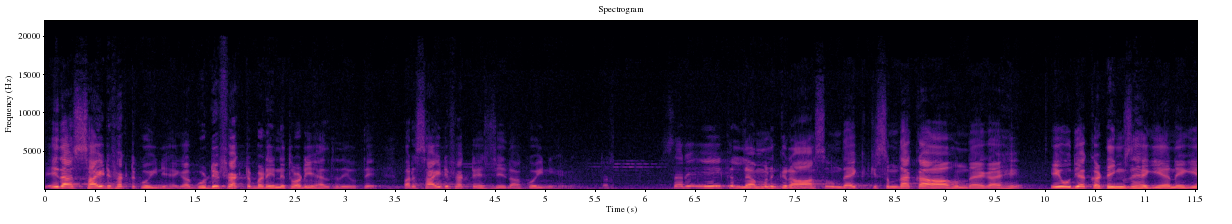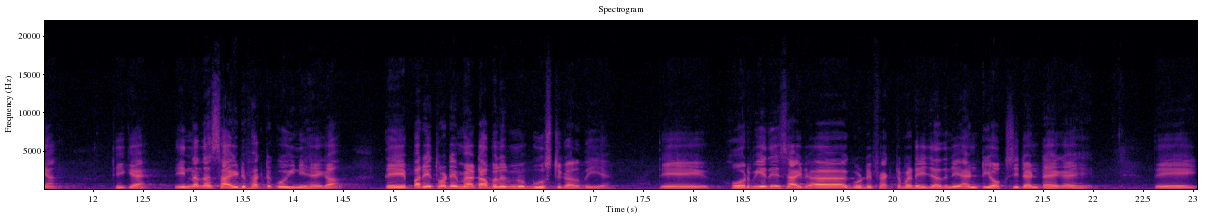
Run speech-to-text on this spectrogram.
ਇਹਦਾ ਸਾਈਡ ਇਫੈਕਟ ਕੋਈ ਨਹੀਂ ਹੈਗਾ। ਗੁੱਡ ਇਫੈਕਟ ਬੜੇ ਨੇ ਤੁਹਾਡੀ ਹੈਲਥ ਦੇ ਉੱਤੇ, ਪਰ ਸਾਈਡ ਇਫੈਕਟ ਇਸ ਚੀਜ਼ ਦਾ ਕੋਈ ਨਹੀਂ ਹੈਗਾ। ਸਰ, ਇਹ ਇੱਕ ਲੈਮਨ ਗ੍ਰਾਸ ਹੁੰਦਾ, ਇੱਕ ਕਿਸਮ ਦਾ ਘਾਹ ਹੁੰਦਾ ਹੈਗਾ ਇਹ। ਇਹ ਉਹਦੀਆਂ ਕਟਿੰਗਸ ਹੈਗੀਆਂ ਨੇਗੀਆਂ, ਠੀਕ ਹੈ? ਤੇ ਇਹਨਾਂ ਦਾ ਸਾਈਡ ਇਫੈਕਟ ਕੋਈ ਨਹੀਂ ਹੈਗਾ। ਤੇ ਪਰ ਇਹ ਤੁਹਾਡੇ ਮੈਟਾਬੋਲਿਜ਼ਮ ਨੂੰ ਬੂਸਟ ਕਰਦੀ ਹੈ। ਤੇ ਹੋਰ ਵੀ ਇਹਦੇ ਸਾਈਡ ਗੁੱਡ ਇਫੈਕਟ ਬੜੇ ਜ਼ਿਆਦਾ ਨੇ ਐਂਟੀਆਕਸੀਡੈਂਟ ਹੈਗਾ ਇਹ। ਤੇ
